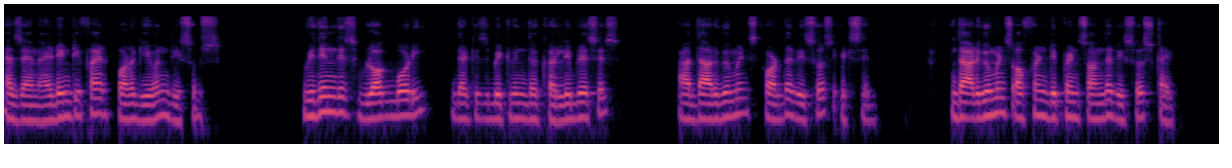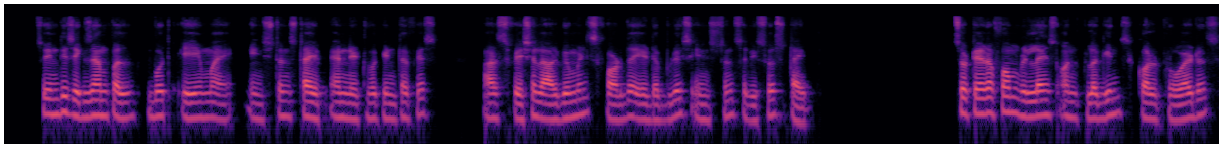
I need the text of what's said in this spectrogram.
as an identifier for a given resource. Within this block body that is between the curly braces are the arguments for the resource itself. The arguments often depends on the resource type. So in this example, both AMI, instance type and network interface are special arguments for the AWS instance resource type. So Terraform relies on plugins called providers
